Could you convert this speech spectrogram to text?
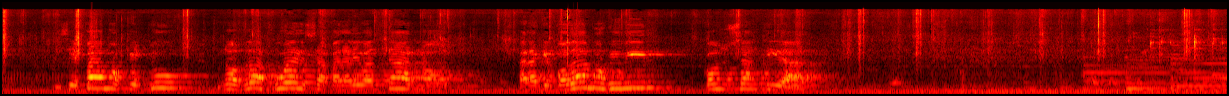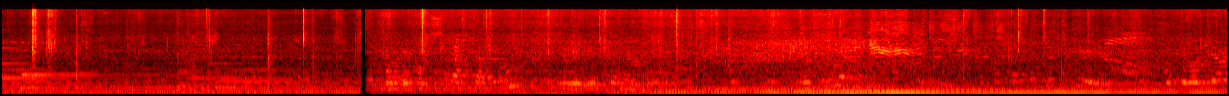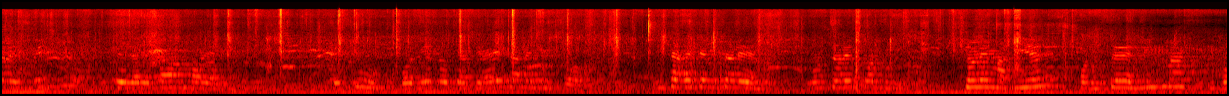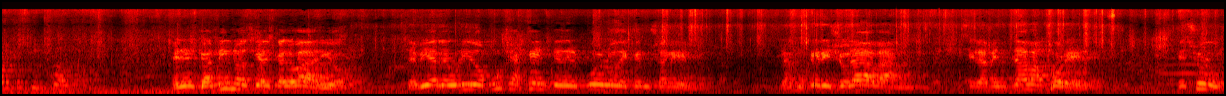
y sepamos que tú nos das fuerza para levantarnos, para que podamos vivir con santidad. Volviéndose hacia ella, me dijo, hijas de Jerusalén, no lloren por mí, lloren más bien por ustedes mismas y por sus hijos. En el camino hacia el Calvario se había reunido mucha gente del pueblo de Jerusalén. Las mujeres lloraban y se lamentaban por él. Jesús,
